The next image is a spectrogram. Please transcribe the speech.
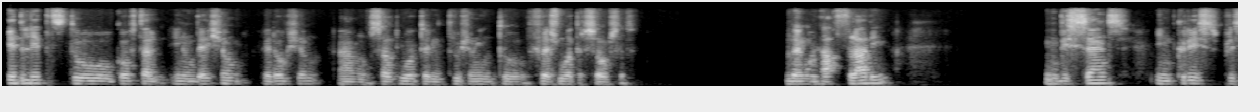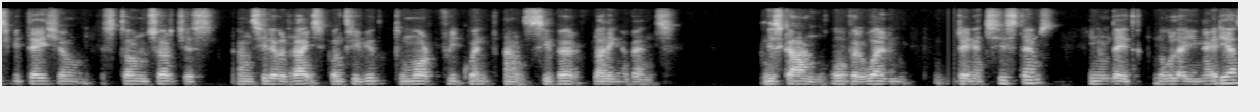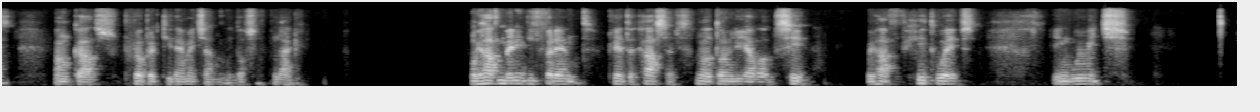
It leads to coastal inundation, erosion, and saltwater intrusion into freshwater sources. Then we have flooding. In this sense, increased precipitation, storm surges, and sea level rise contribute to more frequent and severe flooding events. This can overwhelm drainage systems, inundate low-lying areas, and cause property damage and loss of life. we have many different created hazards, not only about sea. We have heat waves in which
